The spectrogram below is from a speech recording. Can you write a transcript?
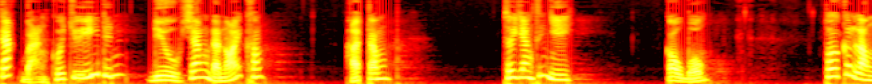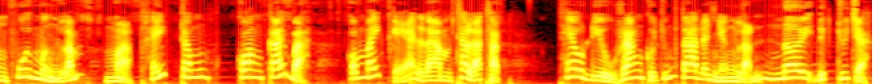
Các bạn có chú ý đến điều răng đã nói không? Ở trong thời gian thứ nhì, câu 4. Tôi có lòng vui mừng lắm mà thấy trong con cái bà có mấy kẻ làm theo lẽ thật, theo điều răng của chúng ta đã nhận lãnh nơi Đức Chúa Cha.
